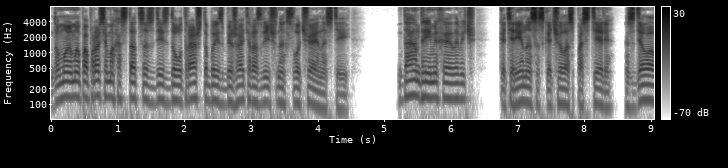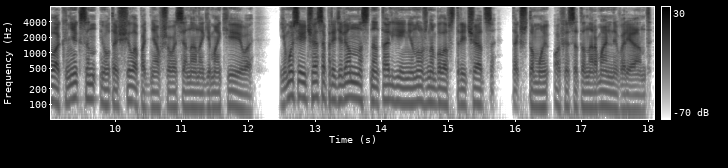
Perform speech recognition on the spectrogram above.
Думаю, мы попросим их остаться здесь до утра, чтобы избежать различных случайностей». «Да, Андрей Михайлович». Катерина соскочила с постели, сделала книгсон и утащила поднявшегося на ноги Макеева. Ему сейчас определенно с Натальей не нужно было встречаться, так что мой офис — это нормальный вариант.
